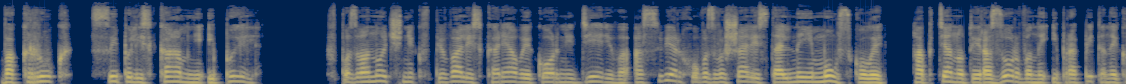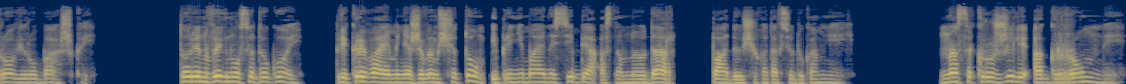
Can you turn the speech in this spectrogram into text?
Вокруг сыпались камни и пыль. В позвоночник впивались корявые корни дерева, а сверху возвышались стальные мускулы, обтянутые разорванной и пропитанной кровью рубашкой. Торин выгнулся дугой, прикрывая меня живым щитом и принимая на себя основной удар падающих отовсюду камней. Нас окружили огромные,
